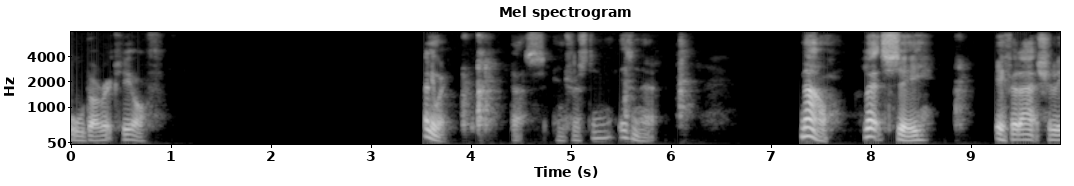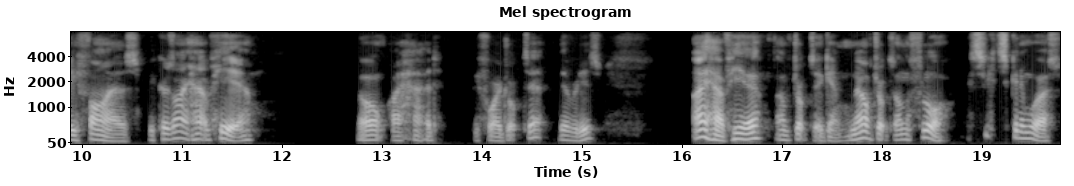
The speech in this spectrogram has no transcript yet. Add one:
fall directly off. Anyway that's interesting isn't it? Now let's see if it actually fires because I have here well I had before I dropped it there it is. I have here I've dropped it again. Now I've dropped it on the floor. It's, it's getting worse.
